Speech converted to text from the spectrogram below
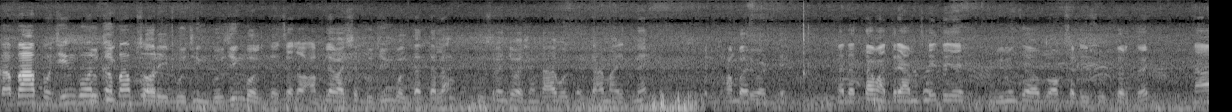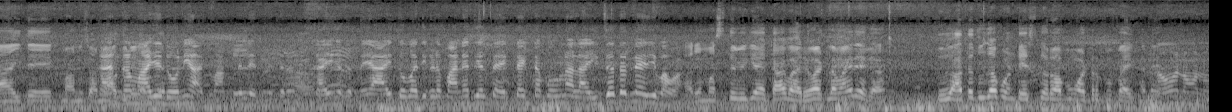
कबाब भुजिंग बोल कबाब बोल सॉरी बुजिंग बुजिंग बोलतो चलो आपल्या भाषेत बुजिंग बोलतात त्याला. दुसऱ्यांच्या भाषेत काय बोलतात काय माहीत नाही. पण फार भारी वाटते दत्ता मात्रे आमच्या इथे विनूच्या ब्लॉगसाठी शूट करतोय. ना इथे एक माणूस कारण का माझे. दोन्ही हात माकलेले आहेत मित्रांनो हा. काही शकत नाही. आयतोबा तिकडे पाण्यात गेलता एकटा एकटा पाहून आला. इज्जतच नाही याची भावा अरे मस्त वेगळी काय भारी वाटलं माहिती आहे का? तू आता तुझा फोन टेस्ट करू आपण वॉटरप्रूफ आहे का नाही? नो नो नो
